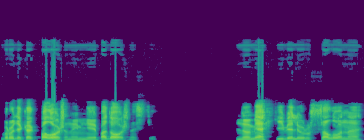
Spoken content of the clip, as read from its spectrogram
вроде как положенный мне по должности. Но мягкий велюр салона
